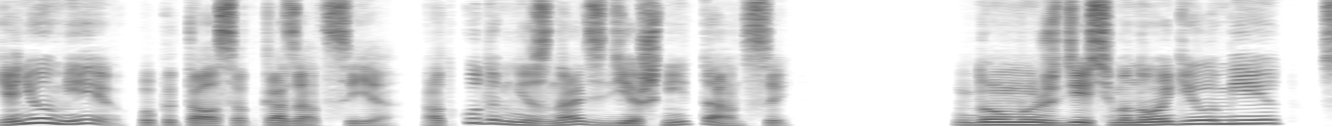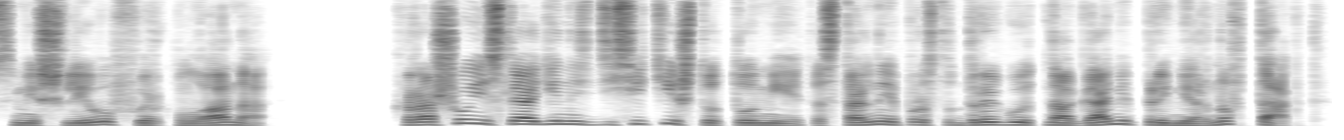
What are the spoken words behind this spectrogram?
«Я не умею», — попытался отказаться я. «Откуда мне знать здешние танцы?» «Думаешь, здесь многие умеют?» — смешливо фыркнула она. Хорошо, если один из десяти что-то умеет, остальные просто дрыгают ногами примерно в такт.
